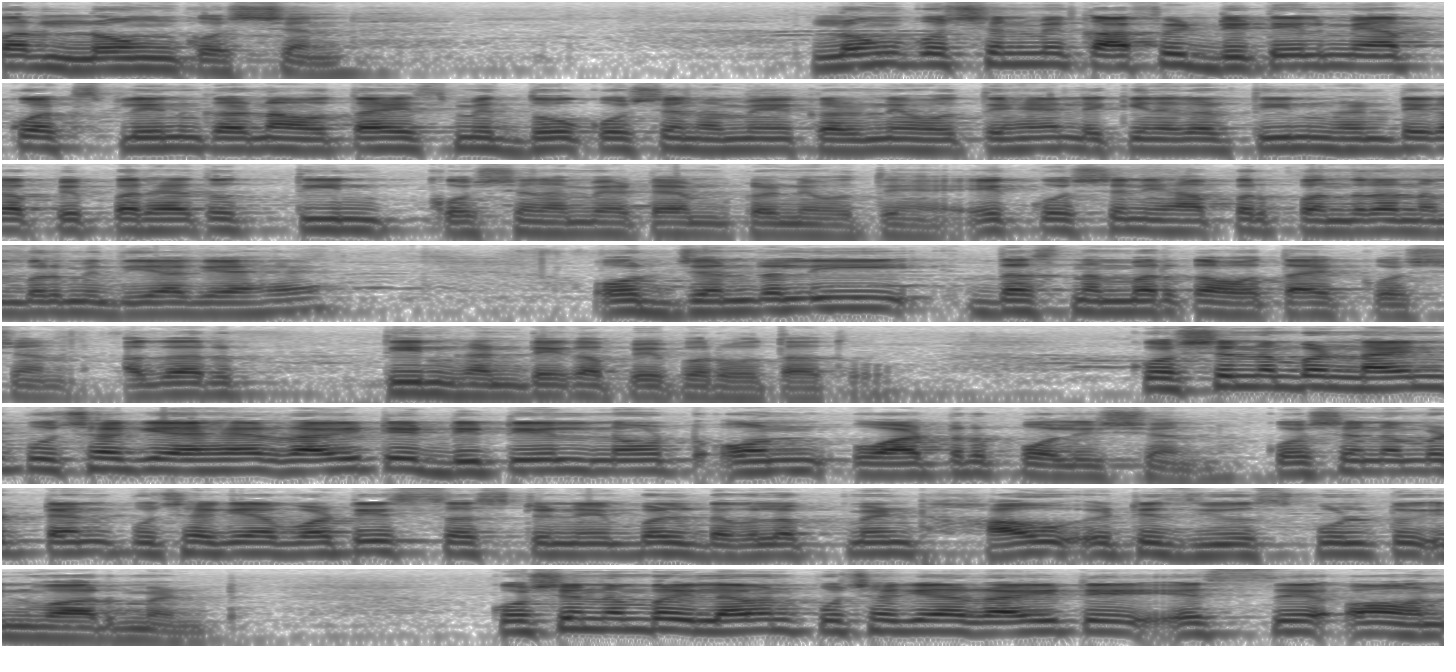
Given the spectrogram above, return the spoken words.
पर लॉन्ग क्वेश्चन लॉन्ग क्वेश्चन में काफ़ी डिटेल में आपको एक्सप्लेन करना होता है। इसमें दो क्वेश्चन हमें करने होते हैं, लेकिन अगर तीन घंटे का पेपर है तो तीन क्वेश्चन हमें अटैम्प्ट करने होते हैं। एक क्वेश्चन यहाँ पर पंद्रह नंबर में दिया गया है, और जनरली दस नंबर का होता है क्वेश्चन अगर तीन घंटे का पेपर होता तो। क्वेश्चन नंबर नाइन पूछा गया है write a detail note on water pollution question number ten पूछा गया what is sustainable development how it is useful to environment question number eleven पूछा गया write a essay on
